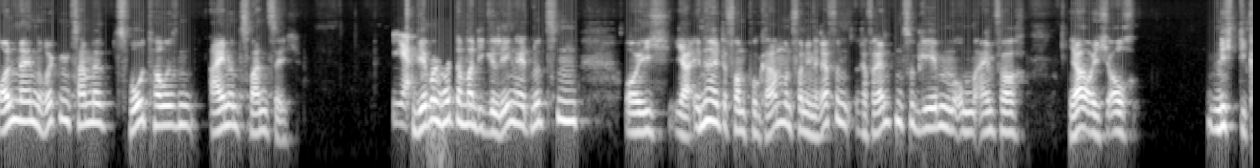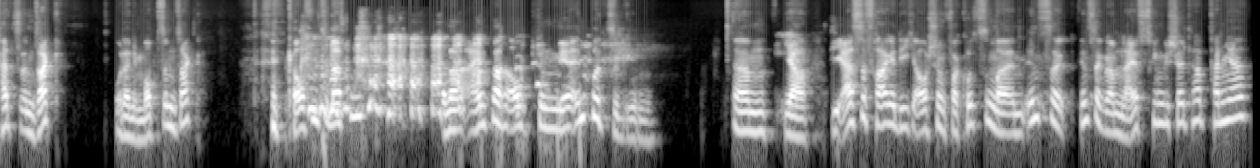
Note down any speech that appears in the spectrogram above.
Online-Rücken Summit 2021. Ja. Wir wollen heute nochmal die Gelegenheit nutzen, euch ja Inhalte vom Programm und von den Refer Referenten zu geben, um einfach ja euch auch nicht die Katze im Sack oder den Mops im Sack kaufen zu lassen, sondern einfach auch schon mehr Input zu geben. Ähm, ja, die erste Frage, die ich auch schon vor kurzem mal im Insta Instagram-Livestream gestellt habe, Tanja,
